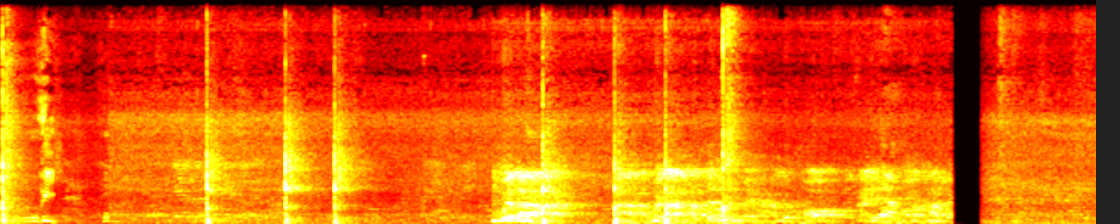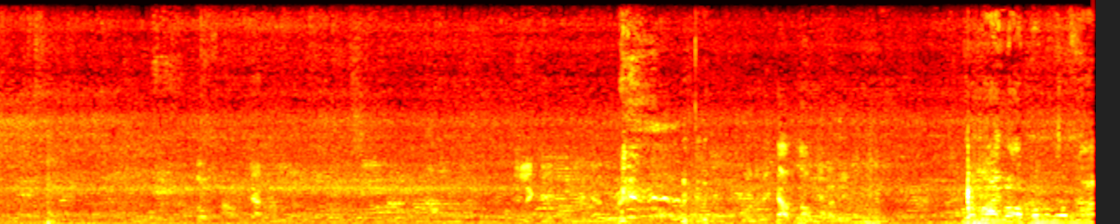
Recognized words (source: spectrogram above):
อุ้ยเวลาอ่าเวลาท่านจะเดินไปหาหลวงพ่อให้หลวงพ่อท่านเดี๋ยวมารอบคน ละหมดนะ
